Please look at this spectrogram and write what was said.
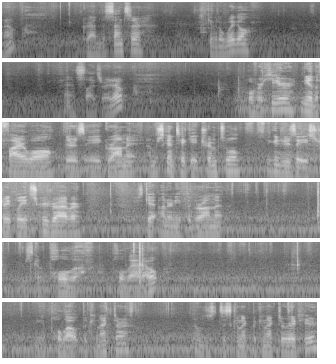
That out. Grab the sensor, give it a wiggle, and it slides right out. Over here near the firewall, there's a grommet. I'm just gonna take a trim tool. You can use a straight blade screwdriver. Just get underneath the grommet. I'm just gonna pull the pull that out. You can pull out the connector. And we'll just disconnect the connector right here.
